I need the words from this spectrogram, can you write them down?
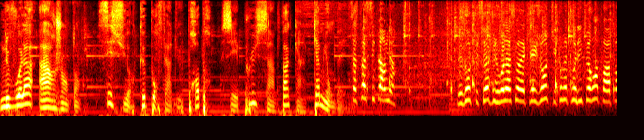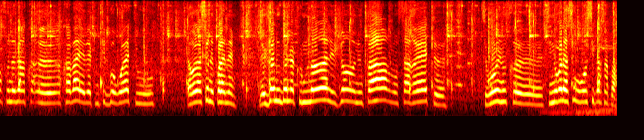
Nous voilà à Argentan, c'est sûr que pour faire du propre, c'est plus sympa qu'un camion bête. Ça se passe super bien. Les autres, sais, une relation avec les gens qui est complètement différente par rapport à si on avait euh, un, travail avec une petite bourrouette ou la relation n'est pas la même. Les gens nous donnent un coup de main, les gens nous parlent, on s'arrête. Euh, c'est vraiment une autre, euh, c'est une relation vraiment super sympa.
